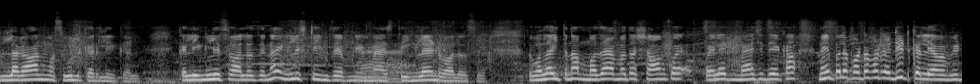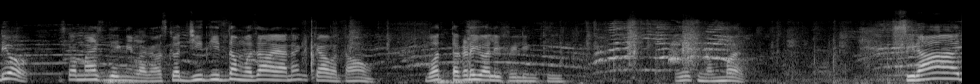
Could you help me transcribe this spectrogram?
लगान वसूल कर ली कल। कल इंग्लिश वालों से ना इंग्लिश टीम से अपनी मैच थी इंग्लैंड वालों से। तो मतलब इतना मज़ा है मैं तो शाम को पहले मैच देखा। नहीं, पहले फटाफट एडिट कर लिया मैं वीडियो उसका मैच देखने लगा। उसके बाद जीत के इतना मज़ा आया ना, कि क्या बताऊँ। बहुत तगड़ी वाली फीलिंग थी। एक नंबर। सिराज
